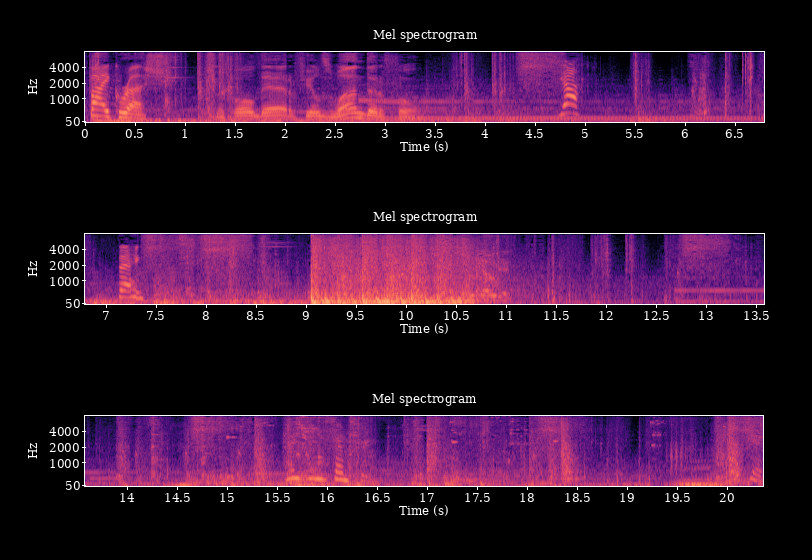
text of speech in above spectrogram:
Spike rush. The cold air feels wonderful. Yeah. Thanks. Reloaded. Placing sentry. Okay.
